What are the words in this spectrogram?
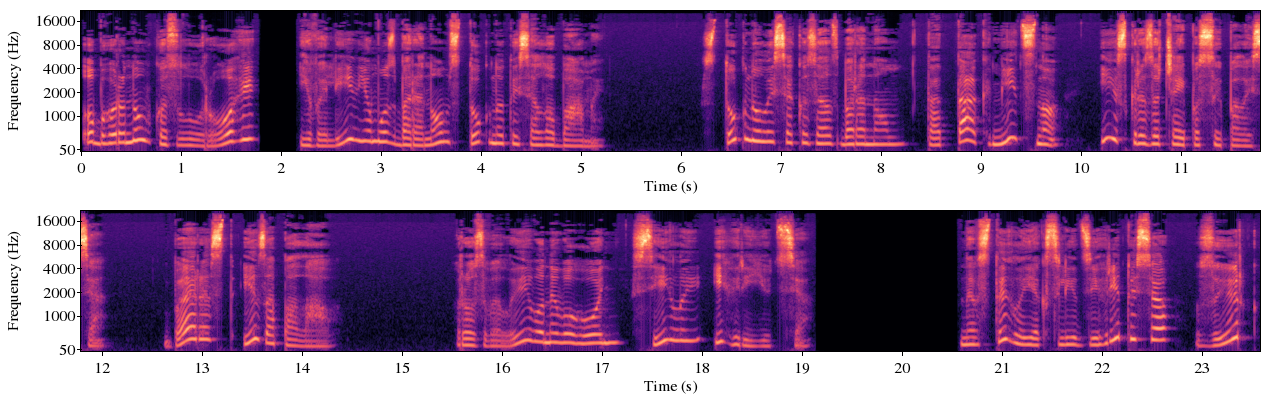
обгорнув козлу роги і велів йому з бараном стукнутися лобами. Стукнулися козел з бараном, та так міцно іскри з очей посипалися. Берест і запалав. Розвели вони вогонь, сіли і гріються. Не встигли як слід зігрітися, зирк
